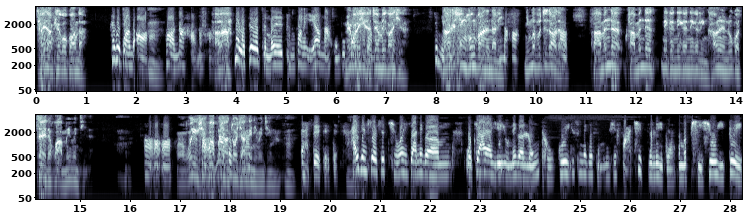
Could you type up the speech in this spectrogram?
台长开过光的。开过光的哦。嗯，哦，那好，那好。好了，那我这个怎么存放？也要拿红布没关系的，这没关系的。就拿个信封放在那里啊。你们不知道的好，法门的法门的那个那个那个领航人如果在的话，没问题的。哦哦哦，哦，我有些话不想多讲给你们听了，嗯，哎，对对对，嗯。还有一件事是，请问一下，那个嗯我家呀也有那个龙头龟，就是那个什么东西法器之类的，什么貔貅一对，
